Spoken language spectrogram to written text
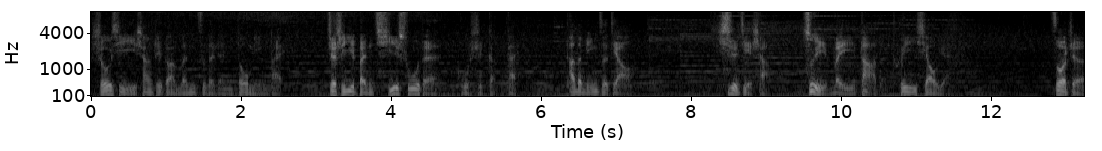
熟悉以上这段文字的人都明白，这是一本奇书的故事梗概。它的名字叫《世界上》。最伟大的推销员。作者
